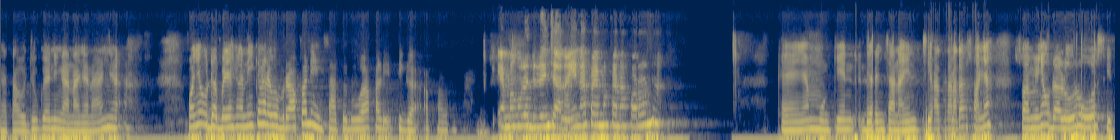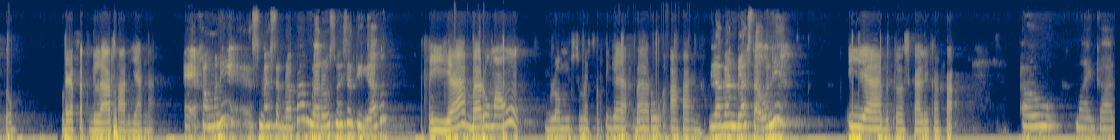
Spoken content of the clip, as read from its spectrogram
Nggak tahu juga nih nggak nanya-nanya. Pokoknya udah banyak yang nikah ada beberapa nih satu dua kali tiga apa? Emang udah direncanain apa emang karena corona? Kayaknya mungkin direncanain sih rata-rata soalnya suaminya udah lulus gitu, udah dapat gelar sarjana. Eh kamu nih semester berapa? Baru semester 3 kan? Iya, baru mau. Belum semester 3, baru akan. 18 tahun ya? Iya, betul sekali kakak. Oh my god.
